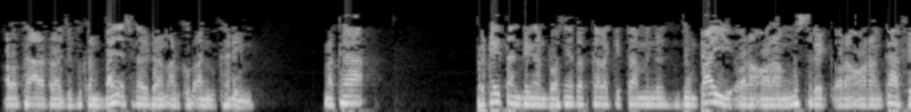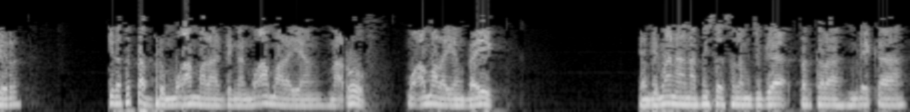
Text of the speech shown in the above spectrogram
Allah taala telah disebutkan banyak sekali dalam Al-Qur'an Al Karim. Maka berkaitan dengan bahwasanya tatkala kita menjumpai orang-orang musyrik, orang-orang kafir, kita tetap bermuamalah dengan muamalah yang ma'ruf, muamalah yang baik. Yang di mana Nabi SAW juga terkala mereka,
